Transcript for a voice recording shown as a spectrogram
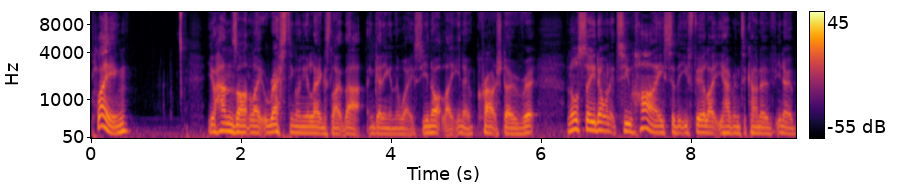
playing, your hands aren't like resting on your legs like that and getting in the way. So you're not like, you know, crouched over it. And also you don't want it too high so that you feel like you're having to kind of, you know,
